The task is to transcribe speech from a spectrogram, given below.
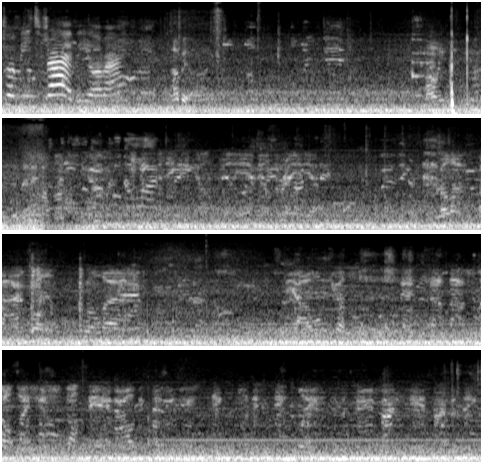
Do you want me to drive? Are you alright? I'll be alright. I'll leave the music a minute. Well, that's fine. We'll, we'll, uh, yeah, we'll just uh, that, that stop. Let's just stop here now because we just stick to this big place to the food bank here type of thing.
